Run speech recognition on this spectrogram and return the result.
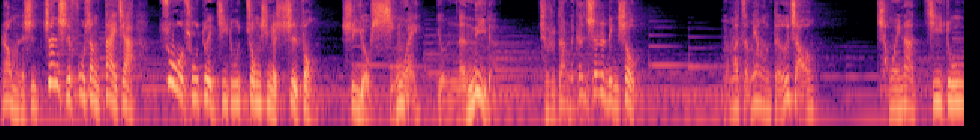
让我们的是真实付上代价，做出对基督忠心的侍奉，是有行为有能力的，求主带我们更深的领受。我们要怎么样得着，成为那基督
